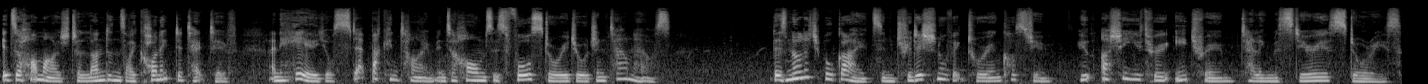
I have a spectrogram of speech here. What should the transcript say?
It's a homage to London's iconic detective, and here you'll step back in time into Holmes's four story Georgian townhouse. There's knowledgeable guides in traditional Victorian costume who usher you through each room telling mysterious stories.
